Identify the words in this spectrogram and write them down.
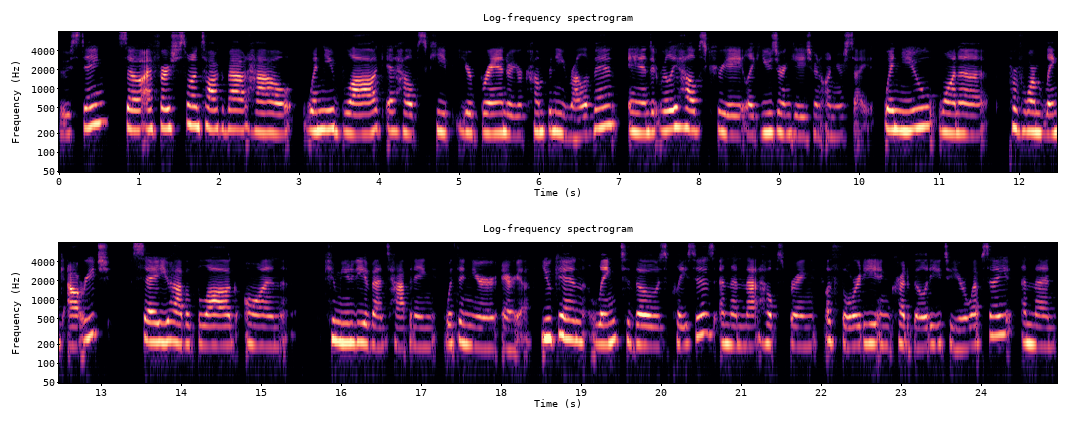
boosting. So, I first just want to talk about how when you blog, it helps keep your brand or your company relevant and it really helps create like user engagement on your site. When you want to perform link outreach, say you have a blog on community events happening within your area. You can link to those places, and then that helps bring authority and credibility to your website. And then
